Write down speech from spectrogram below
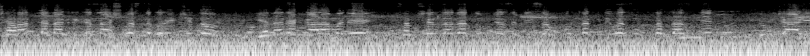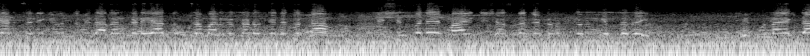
शहरातल्या नागरिकांना आश्वस्त करू इच्छितो येणाऱ्या काळामध्ये शमशेरदादा तुमच्यासाठी संपूर्ण दिवस उपलब्ध असतील. तुमच्या अडीअडचणी घेऊन तुम्ही दादांकडे या. तुमचा मार्ग काढून देण्याचं काम निश्चितपणे माहिती शासनाच्याकडून करून घेतलं जाईल. मी पुन्हा एकदा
